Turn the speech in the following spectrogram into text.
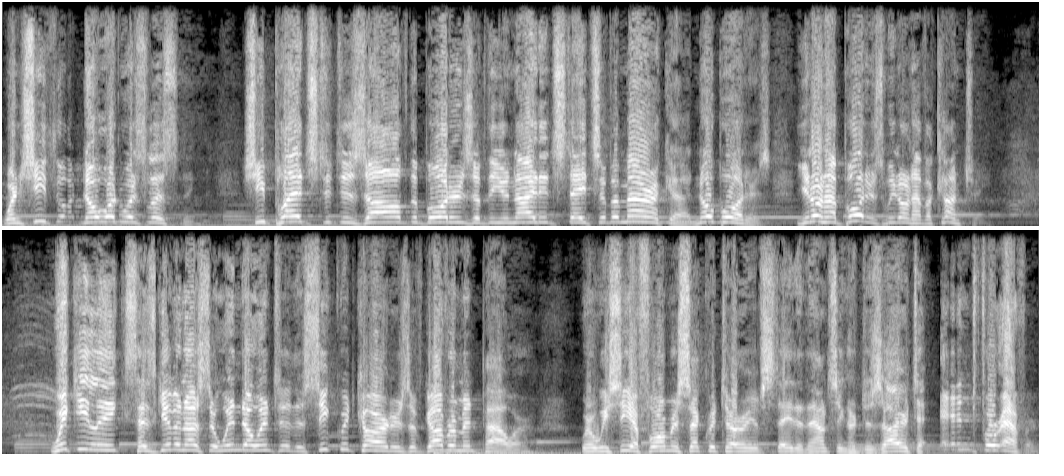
when she thought no one was listening, she pledged to dissolve the borders of the United States of America. No borders. You don't have borders, we don't have a country. WikiLeaks has given us a window into the secret corridors of government power where we see a former Secretary of State announcing her desire to end forever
